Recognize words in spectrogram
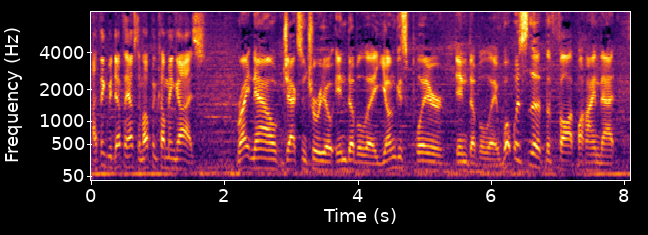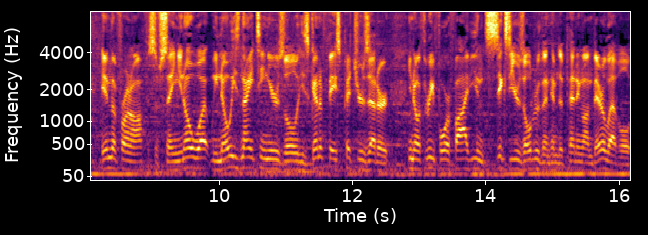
I think we definitely have some up and coming guys. Right now, Jackson Chourio in Double A, youngest player in Double A. What was the, the thought behind that in the front office of saying, you know what, we know he's 19 years old. He's going to face pitchers that are, you know, three, four, five, even six years older than him, depending on their level,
